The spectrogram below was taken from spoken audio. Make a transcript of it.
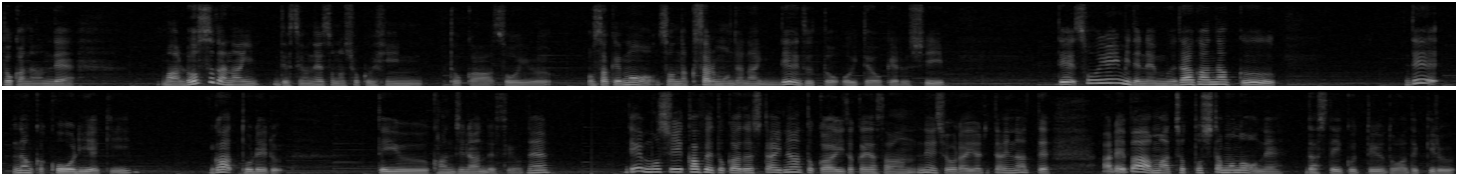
とかなんで、まあ、ロスがないんですよね。その食品とかそういうお酒もそんな腐るもんじゃないんでずっと置いておけるし。でそういう意味でね無駄がなくでなんか高利益が取れるっていう感じなんですよね。でもしカフェとか出したいなとか居酒屋さんね将来やりたいなってあれば、まあ、ちょっとしたものをね出していくっていうのはできる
